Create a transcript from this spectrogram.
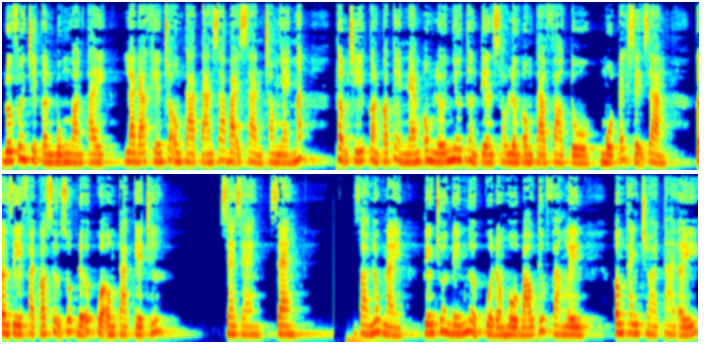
đối phương chỉ cần búng ngón tay là đã khiến cho ông ta tán ra bại sản trong nháy mắt, thậm chí còn có thể ném ông lớn như thần tiên sau lưng ông ta vào tù một cách dễ dàng, cần gì phải có sự giúp đỡ của ông ta kia chứ? Giang giang, giang. Vào lúc này, tiếng chuông đếm ngược của đồng hồ báo thức vang lên, âm thanh chói tai ấy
